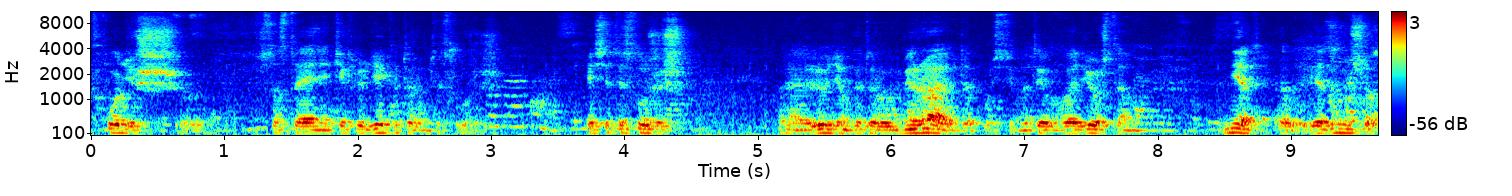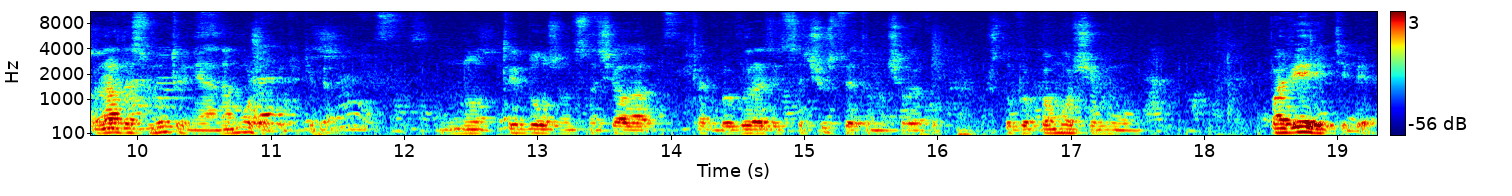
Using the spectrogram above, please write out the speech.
входишь в состояние тех людей, которым ты служишь. Если ты служишь э, людям, которые умирают, допустим, и ты войдешь там, нет, я думаю, что радость внутренняя, она может быть у тебя, но ты должен сначала как бы выразить сочувствие этому человеку, чтобы помочь ему поверить тебе.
